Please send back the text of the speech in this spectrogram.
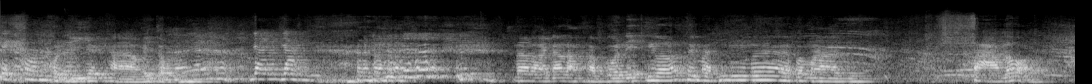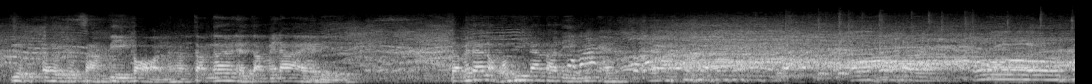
เด็กสนคนนี้ยังหาไม่จบ ยังยัง น่ารักน่ารักครับวันนี้ที่เราเคยมาที่นี่เมื่อประมาณสามแล้วเหรอเกือบเออเกือบสามปีก่อนนะครับจำได้ไหมเนี่ยจำไม่ได้อะดิจำไม่ได้หรอกว่าพี่หน้าตาดีเพราะว่าใช่ไหมเพราะว่าโอ้โหโอ้โห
